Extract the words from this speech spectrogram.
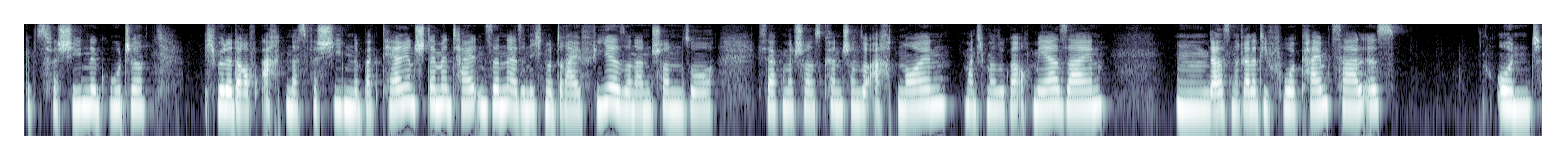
gibt es verschiedene gute ich würde darauf achten, dass verschiedene Bakterienstämme enthalten sind, also nicht nur drei, vier, sondern schon so, ich sag mal schon, es können schon so acht, neun, manchmal sogar auch mehr sein, mm, da es eine relativ hohe Keimzahl ist und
